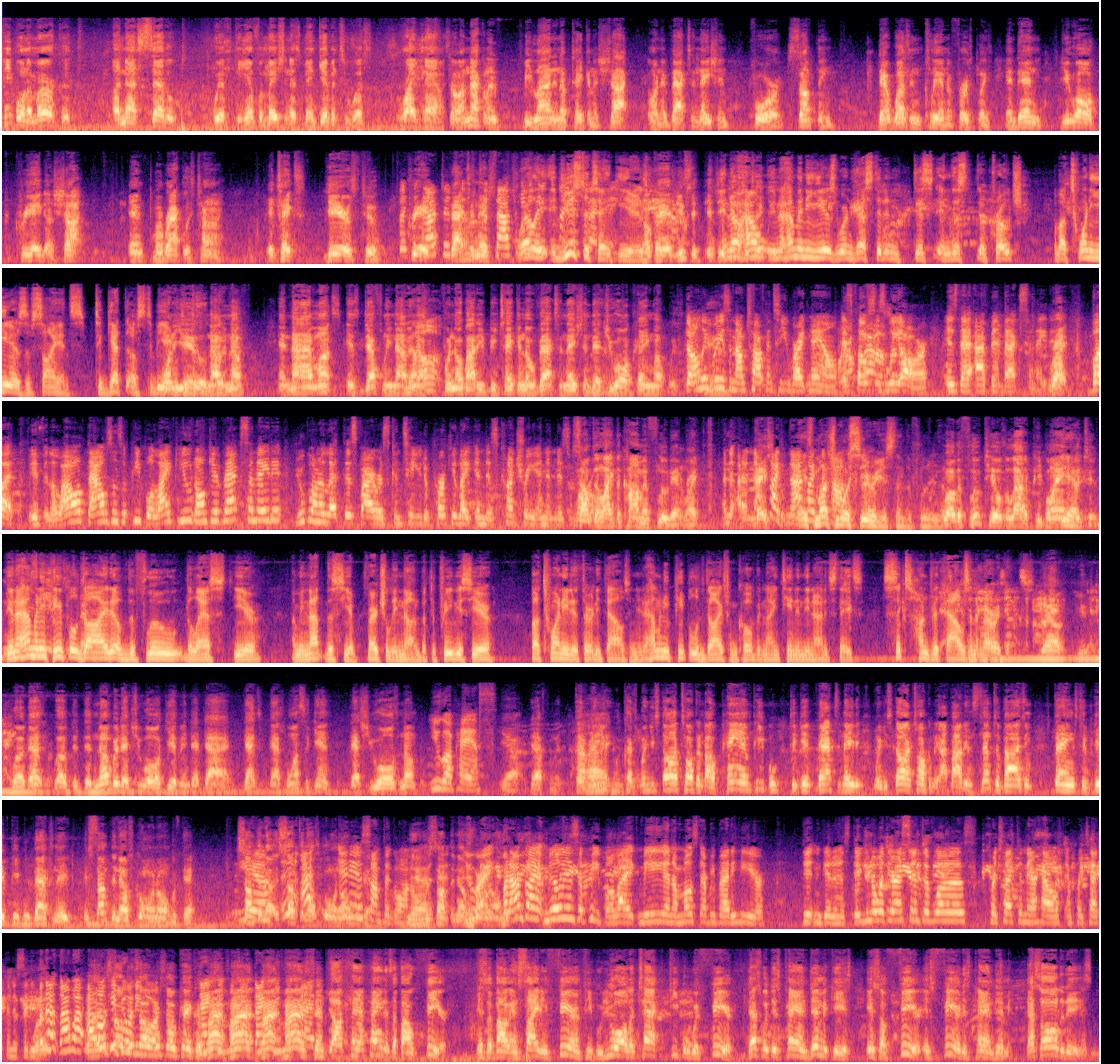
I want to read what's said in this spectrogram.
people in America are not settled with the information that's been given to us right now. So I'm not going to be lining up taking a shot or a vaccination for something that wasn't clear in the first place. And then you all create a shot in miraculous time. It takes years to But create Dr. vaccination. Well, it, it used to vaccine. take years. Okay, it used to. It, You it know used to how take you know how many years were invested in this in this approach? About 20 years of science to get us to be able to years do is it not quickly. enough. And nine months is definitely not No. enough for nobody to be taking no vaccination that you all came up with. The only reason I'm talking to you right now, as close as we are, is that I've been vaccinated. Right. But if it allow thousands of people like you don't get vaccinated, you're going to let this virus continue to percolate in this country and in this world. Something like the common flu, then, right? and, and not basically. like not It's like the much more common flu. serious than the flu. though. Well, the flu kills a lot of people annually yeah. too. You know how many people died of the flu the last year? I mean, not this year, virtually none, but the previous year, about 20 to 30,000. You know how many people have died from COVID-19 in the United States? 600,000 Americans. Well, you well that well the, the number that you all giving that died. That's that's once again that's you all's number. You gonna pass? Yeah, definitely. Because All when, right. when you start talking about paying people to get vaccinated, when you start talking about incentivizing things to get people vaccinated, it's something else going on with that. Something Yeah, else. It's something I- else going on. It with is that. something going Yeah. on. There's With something else You're right, but I'm glad millions of people like me and uh, most everybody here didn't get an. You know what their incentive was? Protecting their health and protecting the city. but that's, I, won't- I won't it's keep o- you it's o- anymore. It's okay because Thank my my my my incentive, y'all campaign is about fear. It's about inciting fear in people. You all attack people with fear. That's what this pandemic is. It's a fear. It's fear. This pandemic. That's all it is.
